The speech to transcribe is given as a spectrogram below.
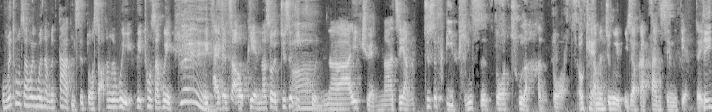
我们通常会问他们大底是多少，他们会会通常会会拍个照片，那时候就是一捆啊、一卷啊，这样就是比平时多出了很多。OK，他们就会比较感担心一点。对，等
